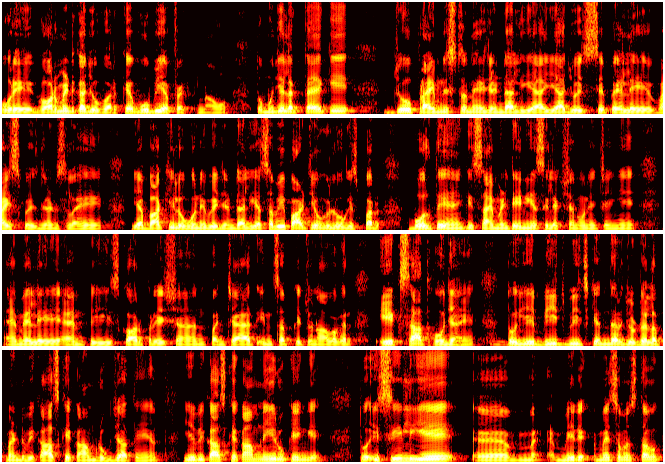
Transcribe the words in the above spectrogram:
पूरे गवर्नमेंट का जो वर्क है, वो भी अफेक्ट ना हो। तो मुझे लगता है कि जो प्राइम मिनिस्टर ने एजेंडा लिया या जो इससे पहले वाइस प्रेसिडेंट्स रहे या बाकी लोगों ने भी एजेंडा लिया, सभी पार्टियों के लोग इस पर बोलते हैं कि साइमल्टेनियस इलेक्शन होने चाहिए। एमएलए एमपीज कॉरपोरेशन पंचायत, इन सब के चुनाव अगर एक साथ हो जाएँ तो ये बीच बीच के अंदर जो डेवलपमेंट विकास के काम रुक जाते हैं, ये विकास के काम नहीं रुकेंगे। तो इसीलिए मेरे, मैं समझता हूँ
